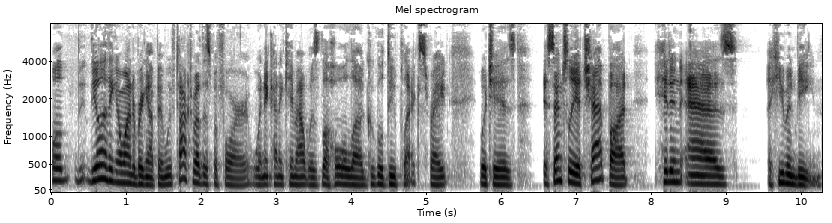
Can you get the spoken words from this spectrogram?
Well, the, the, only thing I wanted to bring up, and we've talked about this before when it kind of came out, was the whole uh, Google Duplex, right? Which is essentially a chatbot hidden as a human being,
